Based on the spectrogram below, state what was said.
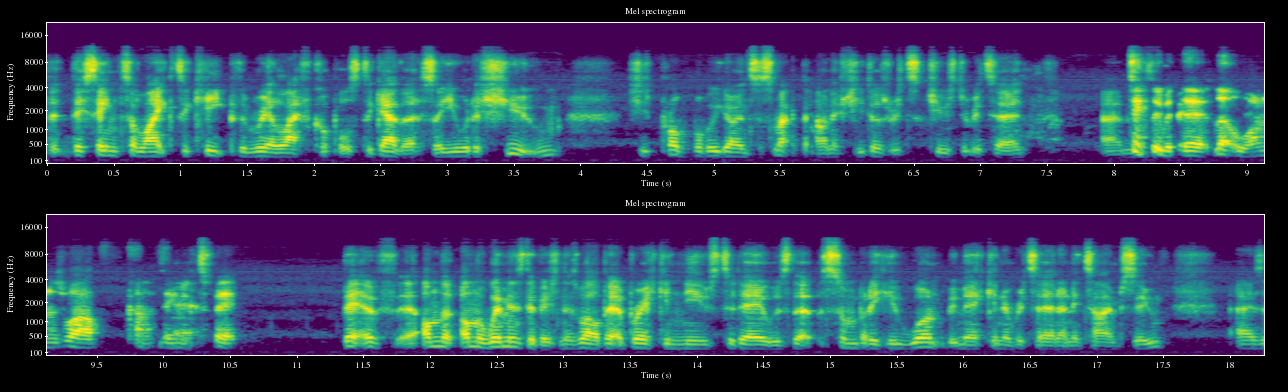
th- they seem to like to keep the real life couples together. So you would assume she's probably going to SmackDown if she does ret- choose to return. Um, Particularly with the little one as well, kind of thing. Yeah. It's a bit bit of uh, on the on the women's division as well. A bit of breaking news today was that somebody who won't be making a return anytime soon has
